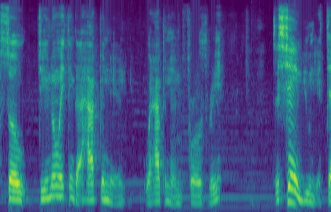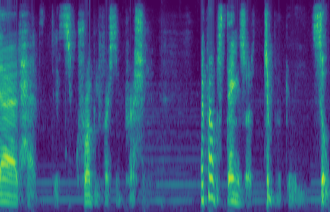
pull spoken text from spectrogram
So, do you know anything that happened in what happened in 403? It's a shame you and your dad had this crummy first impression. I promise things are typically so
